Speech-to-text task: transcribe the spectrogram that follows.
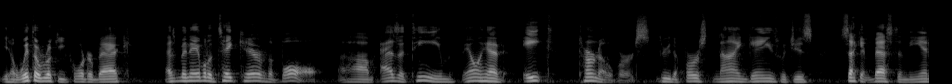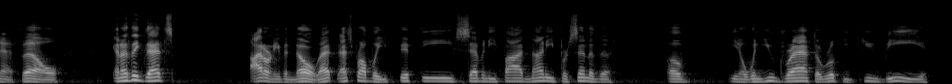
you know, with a rookie quarterback, has been able to take care of the ball. Um, as a team, they only have eight turnovers through the first nine games, which is second best in the NFL. And I think that's, I don't even know, that that's probably 50, 75, 90% of the, of, you know, when you draft a rookie QB,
